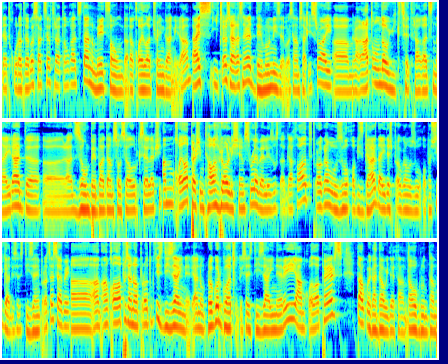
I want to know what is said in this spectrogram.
მეტად ყურადღებას აქცევთ რატომღაც და ანუ მეც ფონდა და ყველა ჩვენგანი რა. აი ეს იწევს რაღაცნაირად დემონიზებას ამ საკის რო აი რატომ უნდა ვიქცეთ რაღაცნაირად რა ზომბება და სოციალურ ქსელებში. ამ ყველაფერში მთავარ როლის შემსრულებელი ზუსტად გახლავთ პროგრამულ უზრუნველყოფის გარდა იდეაში პროგრამულ უზრუნველყოფაში გადის ეს დიზაინ პროცესები. ამ ამ ყველაფერს ანუ ამ პროდუქტის დიზაინერი ანუ როგორ გვაწუდის ეს დიზაინერი ამ ყველაფერს და უკვე გადავიდეთ ამ დაუბრუნდით ამ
